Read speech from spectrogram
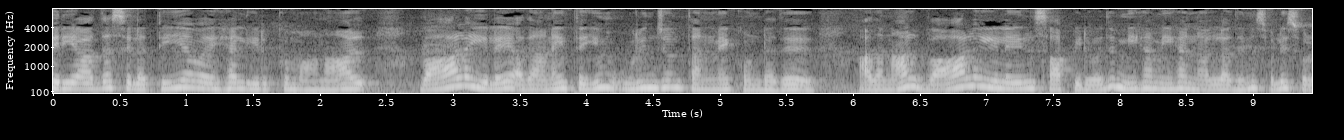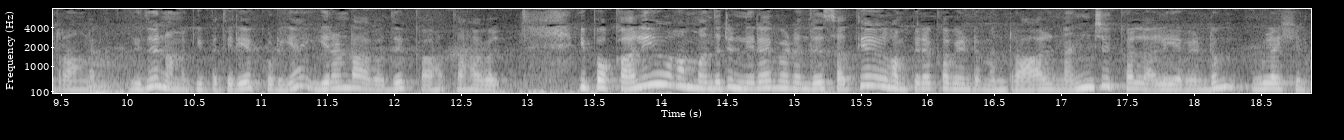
தெரியாத சில தீயவைகள் இருக்குமானால் வாழை இலை அது அனைத்தையும் உறிஞ்சும் தன்மை கொண்டது. அதனால் வாழை இலையில் சாப்பிடுவது மிக மிக நல்லதுன்னு சொல்லி சொல்கிறாங்க இது நமக்கு இப்போ தெரியக்கூடிய இரண்டாவது க தகவல். இப்போ கலியுகம் வந்துட்டு நிறைவடைந்து சத்தியயுகம் பிறக்க வேண்டுமென்றால் நஞ்சுக்கள் அழிய வேண்டும் உலகில்.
